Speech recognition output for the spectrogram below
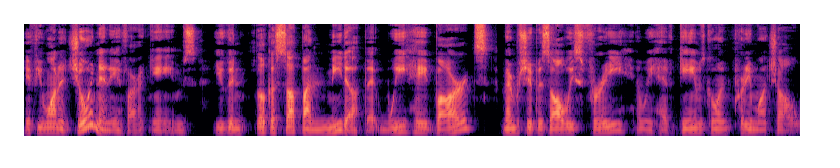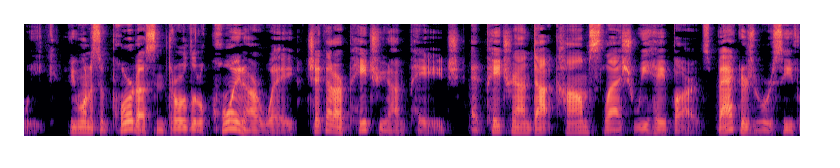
If you want to join any of our games, you can look us up on Meetup at We Hate Bards. Membership is always free, and we have games going pretty much all week. If you want to support us and throw a little coin our way, check out our Patreon page at patreon.com slash We Hate Bards. Backers will receive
